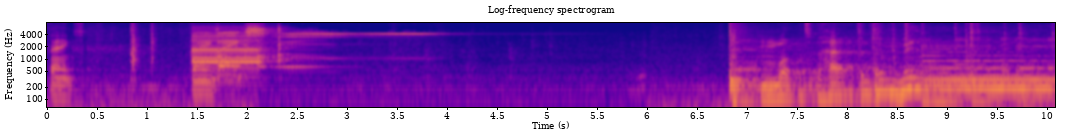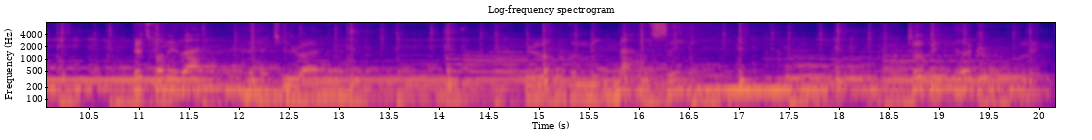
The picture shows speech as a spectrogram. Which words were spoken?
Thanks. Thanks. What's happened to me? It's funny that you're right. You're loving me now, seem to be a grueling.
